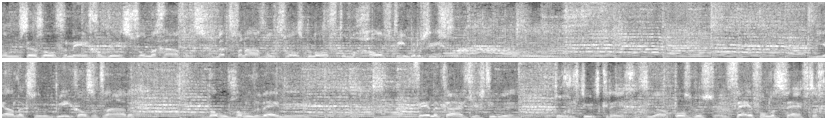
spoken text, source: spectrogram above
Om 6 over 9 op deze zondagavond. Met vanavond, zoals beloofd, om half tien precies. De jaarlijkse rubriek als het ware. Dan behandelen wij de vele kaartjes die we toegestuurd kregen via postbus 550.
